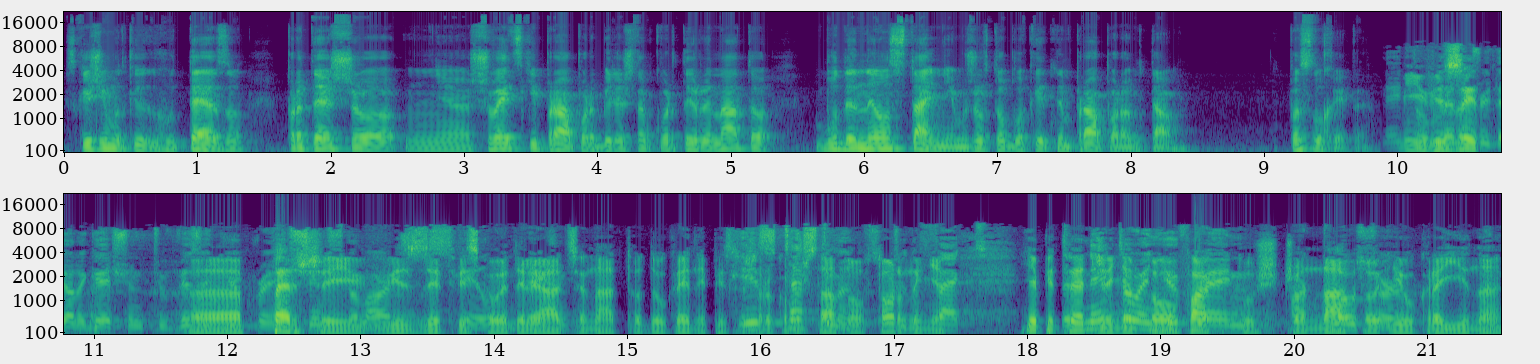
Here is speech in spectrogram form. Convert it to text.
скажімо, таку тезу про те, що шведський прапор біля штаб-квартири НАТО буде не останнім жовто-блакитним прапором там. Послухайте. Мій візит, е, перший візит військової делегації НАТО до України після широкомасштабного вторгнення є підтвердженням того факту, що НАТО і Україна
